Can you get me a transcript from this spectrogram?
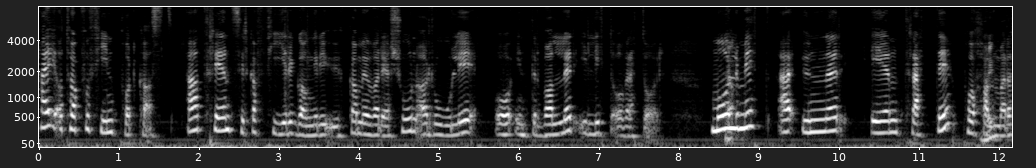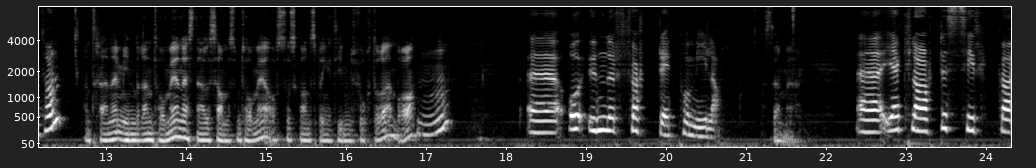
Hei og takk for fin podkast. Jeg har trent ca. fire ganger i uka med variasjon av rolig og intervaller i litt over et år. Målet mitt er under 1,30 på halvmaraton. Han trener mindre enn Tommy, nesten er det samme som Tommy, og så skal han springe timen fortere. Bra. eh, og under 40 på mila. Stemmer. Eh, jeg klarte ca.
